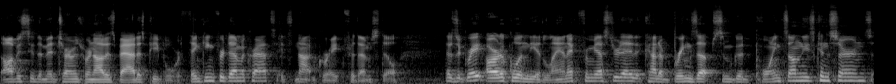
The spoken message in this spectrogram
obviously the midterms were not as bad as people were thinking for Democrats. It's not great for them still. There's a great article in The Atlantic from yesterday that kind of brings up some good points on these concerns.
